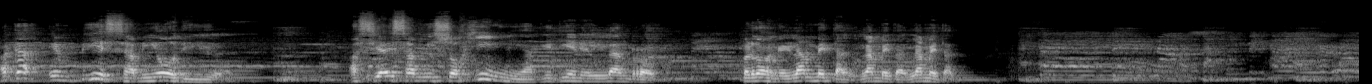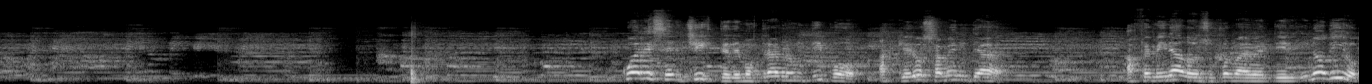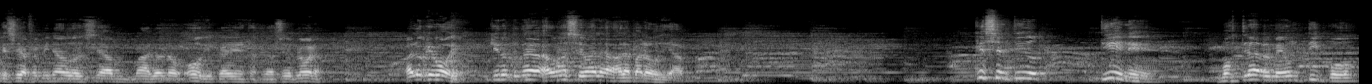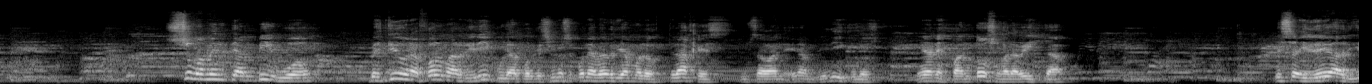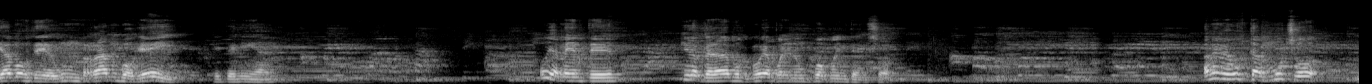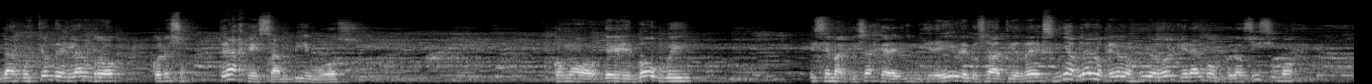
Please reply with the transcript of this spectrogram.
Acá empieza mi odio hacia esa misoginia que tiene el glam rock. Perdón, el glam metal, glam metal, glam metal. ¿Cuál es el chiste de mostrarme un tipo asquerosamente afeminado en su forma de mentir? Y no digo que sea afeminado, sea malo, no, odio hay en esta generación, pero bueno, a lo que voy, quiero entender a dónde se va la, a la parodia. ¿Qué sentido tiene mostrarme un tipo sumamente ambiguo, vestido de una forma ridícula? Porque si uno se pone a ver, digamos, los trajes que usaban eran ridículos, eran espantosos a la vista. Esa idea, digamos, de un Rambo gay que tenían. Obviamente, quiero aclarar porque me voy a poner un poco intenso. A mí me gusta mucho la cuestión del glam rock con esos trajes ambiguos, como David Bowie, ese maquillaje increíble que usaba T-Rex, ni hablar lo que eran los New York que era algo grosísimo,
